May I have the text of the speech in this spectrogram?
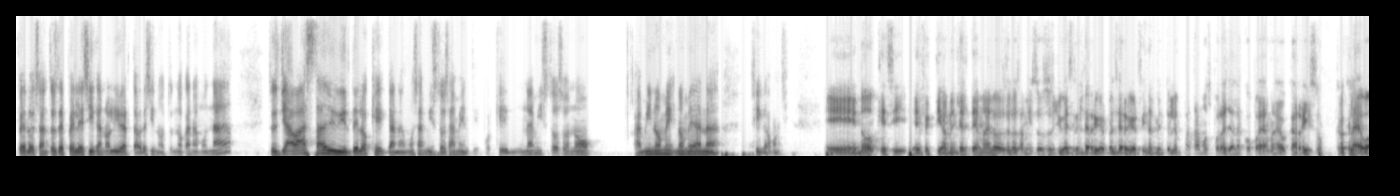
pero el Santos de Pelé sí ganó Libertadores y nosotros no ganamos nada. Entonces ya basta de vivir de lo que ganamos amistosamente, porque un amistoso no, a mí no me, no me da nada. Siga, Juan. Eh, no, que sí, efectivamente el tema de los, de los amistosos, yo iba a decir el de River, pero el de River finalmente lo empatamos por allá la Copa de Amadeo Carrizo. Creo que la de,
